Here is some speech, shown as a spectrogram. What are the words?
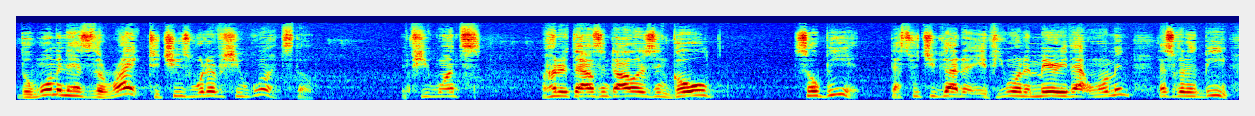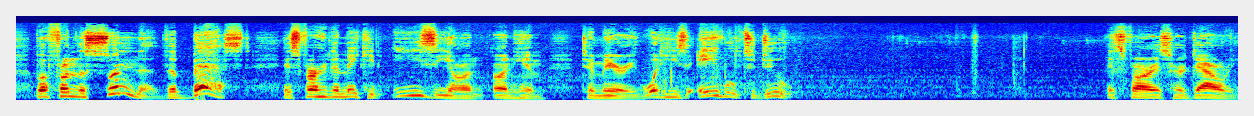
the woman has the right to choose whatever she wants though. If she wants $100,000 in gold, so be it. That's what you got to, if you want to marry that woman, that's going to be. But from the sunnah, the best is for her to make it easy on, on him to marry, what he's able to do as far as her dowry.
